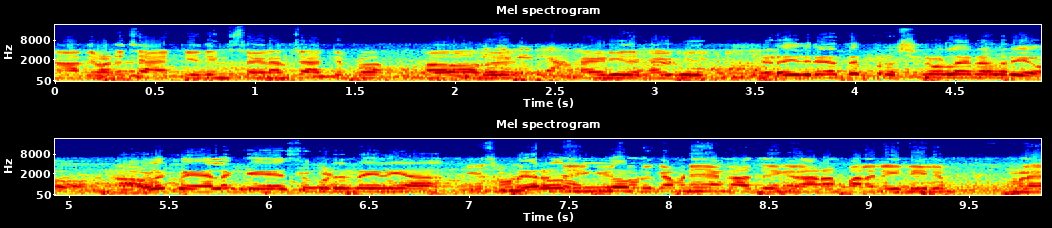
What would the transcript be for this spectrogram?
ആദ്യമായിട്ട് ചാറ്റ് ചെയ്ത് ഇൻസ്റ്റാഗ്രാം ചാറ്റ് അത് ഹൈഡ് ചെയ്ത് ഹൈഡ് ചെയ്ത് എടാ ഇതിനകത്ത് പ്രശ്നമുള്ള അവൾ വേല കേസ് കൊടുത്തിട്ടുണ്ടെങ്കിൽ വേറെ ഒന്നും കൊടുക്കാൻ വേണ്ടി ഞാൻ കാത്തിരിക്കും കാരണം പല രീതിയിലും നമ്മളെ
